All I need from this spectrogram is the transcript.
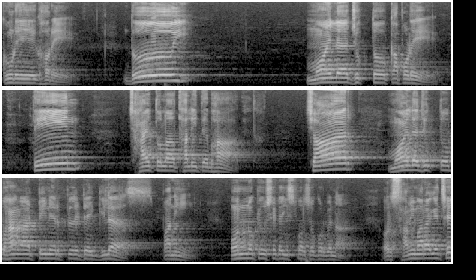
কুঁড়ে ঘরে। দুই ময়লাযুক্ত কাপড়ে। তিন ছাইতলা থালিতে ভাত। চার ময়লাযুক্ত ভাঙা টিনের প্লেটে গিলাস, পানি। অন্য কেউ সেটা স্পর্শ করবে না। ওর স্বামী মারা গেছে,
